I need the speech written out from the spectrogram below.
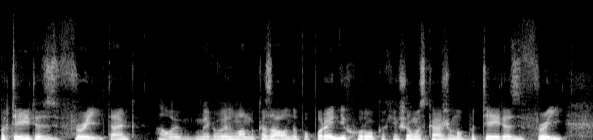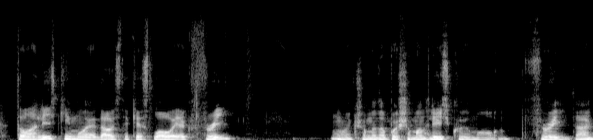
potatoes free, так? Але як ви з вами казали на попередніх уроках, якщо ми скажемо potatoes free, то в англійській мові да, ось таке слово як free ну, якщо ми запишемо англійською мовою, free, так?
